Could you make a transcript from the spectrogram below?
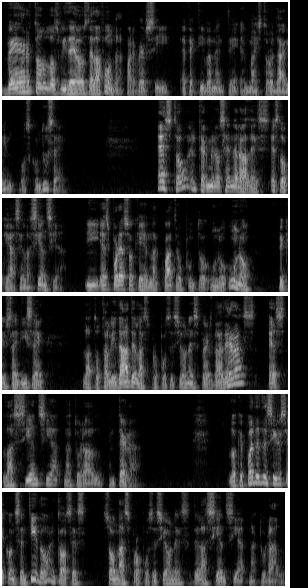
ver todos los videos de la fonda para ver si efectivamente el maestro Darin los conduce. Esto, en términos generales, es lo que hace la ciencia, y es por eso que en la 4.11 Wittgenstein dice, la totalidad de las proposiciones verdaderas es la ciencia natural entera. Lo que puede decirse con sentido, entonces, son las proposiciones de la ciencia natural.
